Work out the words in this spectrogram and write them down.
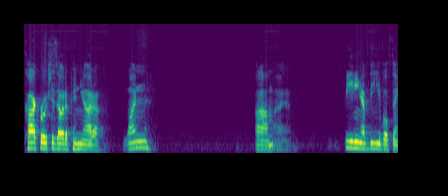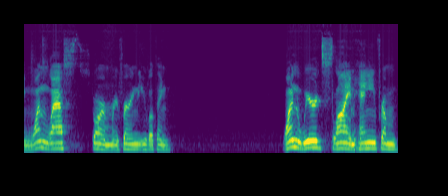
cockroaches out a pinata. One um, feeding of the evil thing. One last storm referring to evil thing. One weird slime hanging from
